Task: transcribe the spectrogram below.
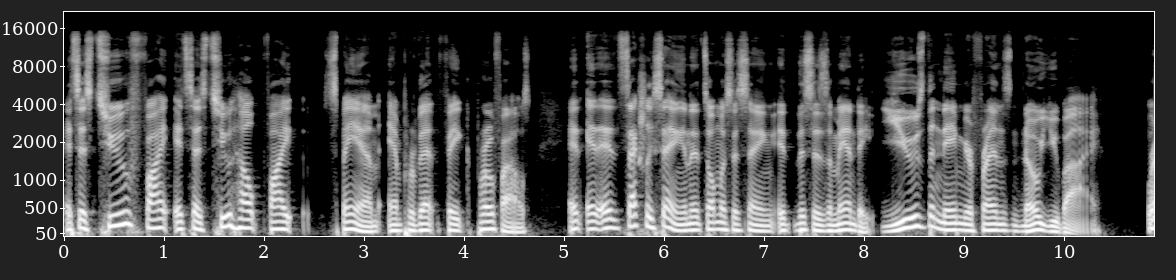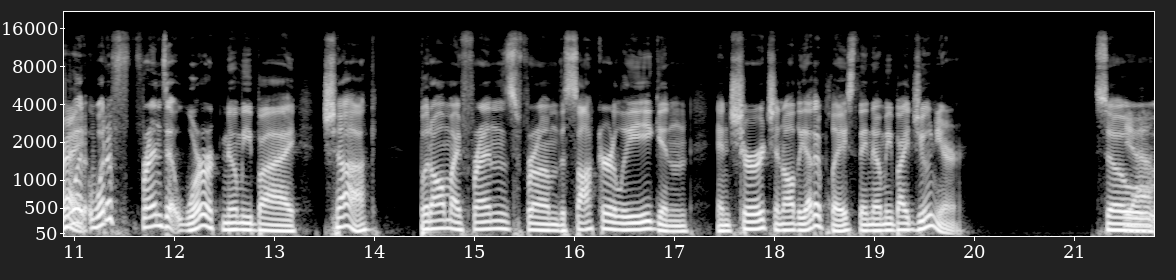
it says to fight it says to help fight spam and prevent fake profiles. And, and it's actually saying, and it's almost as saying it, this is a mandate. Use the name your friends know you by. Well, Right. what, what if friends at work know me by Chuck, but all my friends from the soccer league and, and church and all the other place, they know me by Junior. So Yeah.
